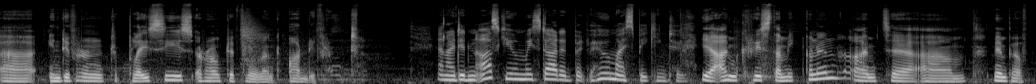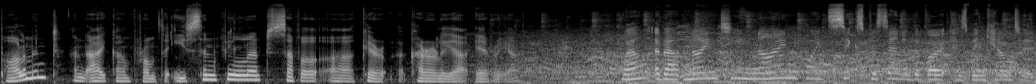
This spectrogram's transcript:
uh, in different places around the Finland are different. And I didn't ask you when we started, but who am I speaking to? Yeah, I'm Krista Mikkonen. I'm the um, member of parliament, and I come from the eastern Finland, Savo uh, Karelia area. Well, about 99.6% of the vote has been counted.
